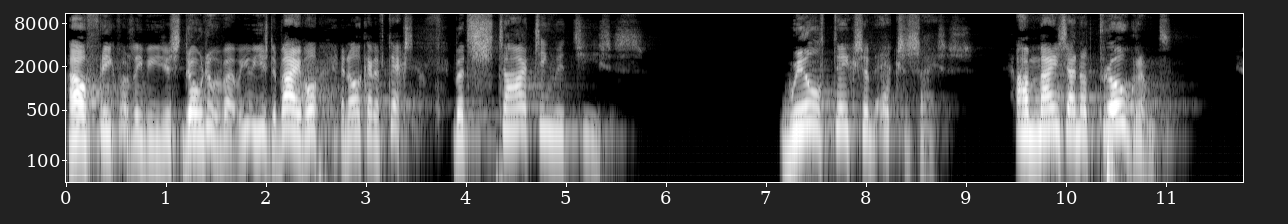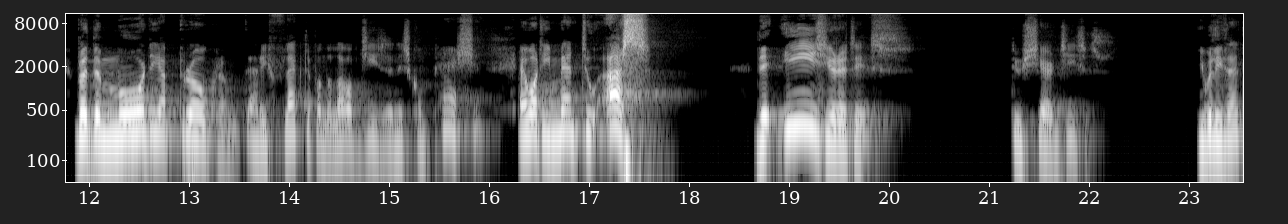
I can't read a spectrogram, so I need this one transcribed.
How frequently we just don't do it. but We use the Bible and all kind of texts. But starting with Jesus will take some exercises. Our minds are not programmed. But the more they are programmed and reflect upon the love of Jesus and his compassion and what he meant to us, the easier it is to share Jesus. You believe that?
